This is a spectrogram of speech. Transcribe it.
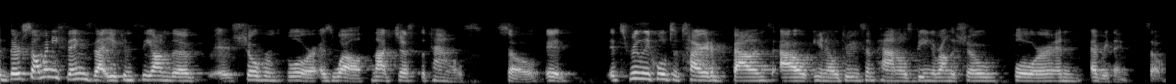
there's so many things that you can see on the uh, showroom floor as well, not just the panels. So it it's really cool to try to balance out, you know, doing some panels, being around the show floor and everything. So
